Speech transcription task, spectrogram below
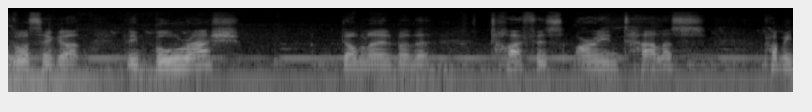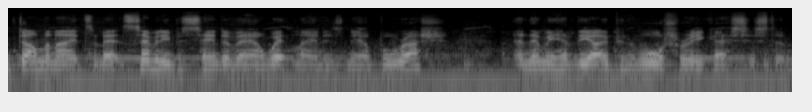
We've also got the bulrush, dominated by the Typha orientalis. Probably dominates about 70% of our wetland is now bulrush. And then we have the open water ecosystem.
